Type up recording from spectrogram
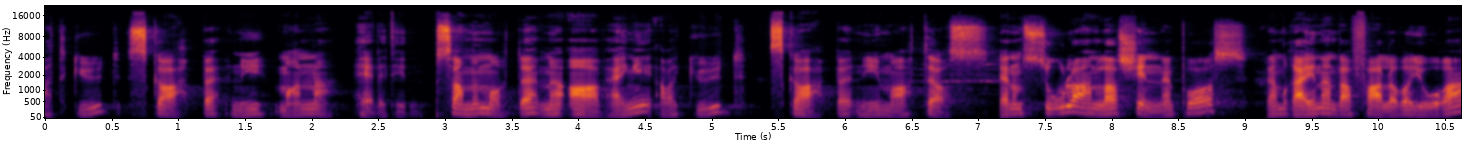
at Gud skaper ny manna hele tiden. På samme måte vi er avhengig av at Gud skaper ny mat til oss. Gjennom sola han lar skinne på oss, gjennom regnet han lar falle over jorda,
